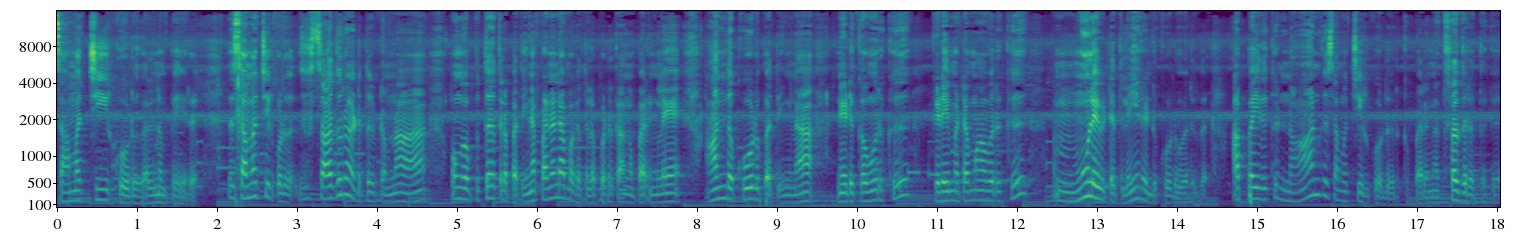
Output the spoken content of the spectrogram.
சமச்சீர் கோடுகள்னு பேர். இந்த சமச்சீர் கோடுகள் சதுரம் எடுத்துக்கிட்டோம்னா உங்கள் புத்தகத்தில் பார்த்தீங்கன்னா பன்னெண்டாம் பக்கத்தில் போட்டிருக்காங்க பாருங்களேன். அந்த கோடு பார்த்தீங்கன்னா நெடுக்கவும் இருக்குது கிடைமட்டமாகவும் இருக்குது மூளை விட்டத்துலேயும் ரெண்டு கோடு வருது. அப்போ இதுக்கு நான்கு சமச்சீர் கோடு இருக்குது பாருங்கள் சதுரத்துக்கு.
